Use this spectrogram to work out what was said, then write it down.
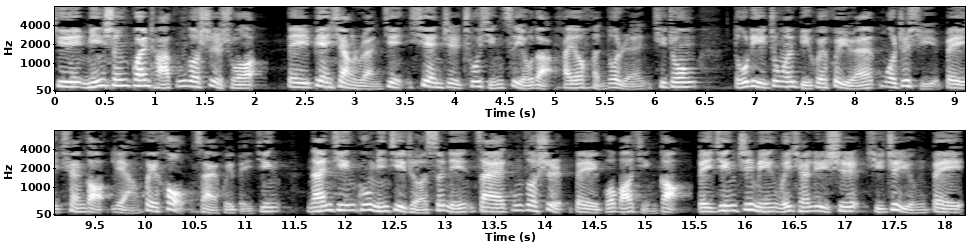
据民生观察工作室说，被变相软禁、限制出行自由的还有很多人，其中独立中文笔会会员莫之许被劝告两会后再回北京。南京公民记者孙林在工作室被国保警告，北京知名维权律师许志勇被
